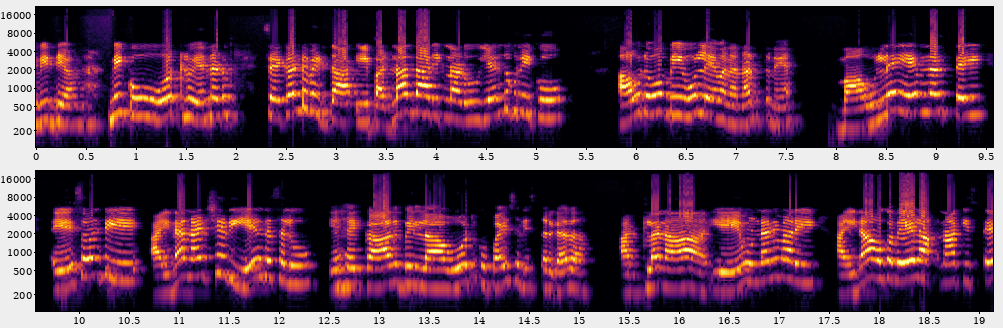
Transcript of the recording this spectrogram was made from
విద్య. మీకు ఓట్లు ఎన్నడు? సెకండ్ విడత ఈ పద్నాలుగు తారీఖు నాడు ఎందుకు నీకు? అవును మీ ఊళ్ళో ఏమైనా నడుతున్నాయా మా ఊళ్ళో ఏం నడుతాయి ఏసోంటి అయినా నడిచేది ఏంది అసలు? ఏహే కాదు బిల్ల ఓటుకు పైసలు ఇస్తారు కదా. అట్లనా? ఏముండదు మరి. అయినా ఒకవేళ నాకు ఇస్తే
